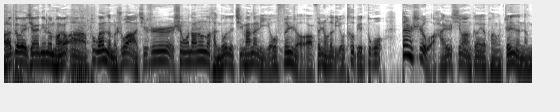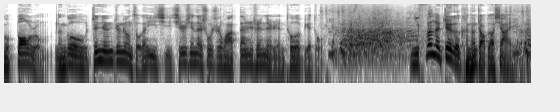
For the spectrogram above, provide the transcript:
好了，各位亲爱的听众朋友啊，不管怎么说啊，其实生活当中的很多的奇葩的理由分手啊，分手的理由特别多，但是我还是希望各位朋友真的能够包容，能够真真正正走在一起。其实现在说实话，单身的人特别多，你分了这个，可能找不到下一个。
